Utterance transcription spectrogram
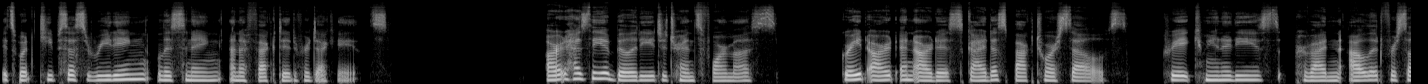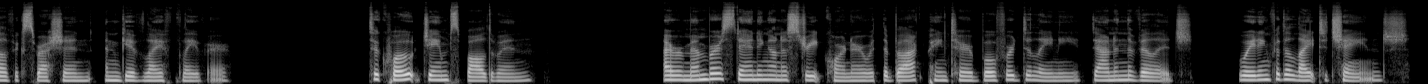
It's what keeps us reading, listening, and affected for decades. Art has the ability to transform us. Great art and artists guide us back to ourselves, create communities, provide an outlet for self expression, and give life flavor. To quote James Baldwin, I remember standing on a street corner with the black painter Beauford Delaney down in the village, waiting for the light to change,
